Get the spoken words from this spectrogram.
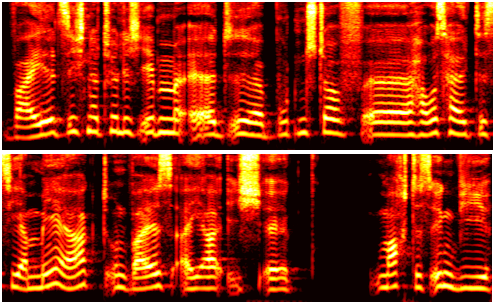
weil sich natürlich eben äh, der Botenstoffhaushalt äh, das ja merkt und weiß, ah ja, ich äh, mache das irgendwie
